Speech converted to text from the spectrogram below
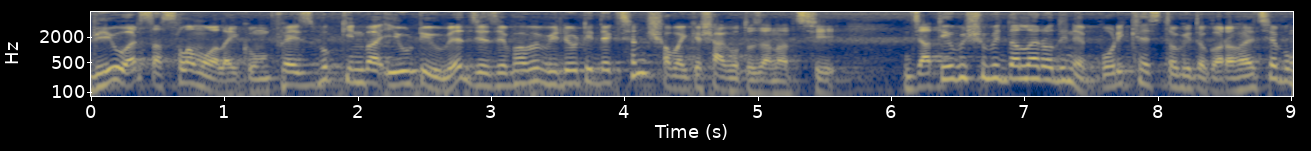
ভিউয়ার্স, আসসালামু আলাইকুম। ফেসবুক কিংবা ইউটিউবে যে যেভাবে ভিডিওটি দেখছেন, সবাইকে স্বাগত জানাচ্ছি। জাতীয় বিশ্ববিদ্যালয়ের অধীনে পরীক্ষা স্থগিত করা হয়েছে এবং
